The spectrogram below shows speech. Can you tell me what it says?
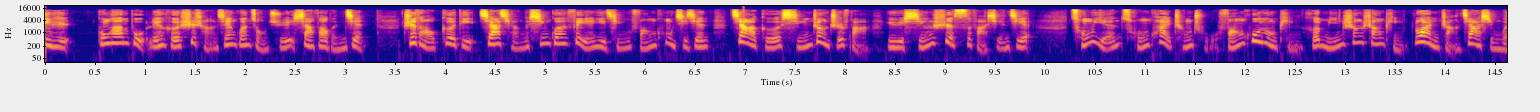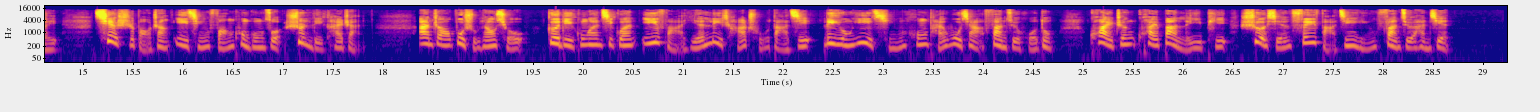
近日公安部联合市场监管总局下发文件指导各地加强新冠肺炎疫情防控期间价格行政执法与刑事司法衔接从严从快惩处防护用品和民生商品乱涨价行为切实保障疫情防控工作顺利开展。按照部署要求各地公安机关依法严厉查处打击利用疫情哄抬物价犯罪活动快侦快办了一批涉嫌非法经营犯罪案件。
